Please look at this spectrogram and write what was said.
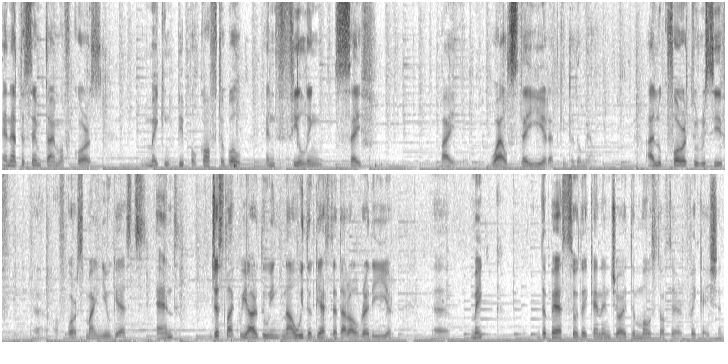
and at the same time of course making people comfortable and feeling safe by while stay here at Quinta do Mel. I look forward to receive uh, of course my new guests and just like we are doing now with the guests that are already here, uh, make the best so they can enjoy the most of their vacation.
